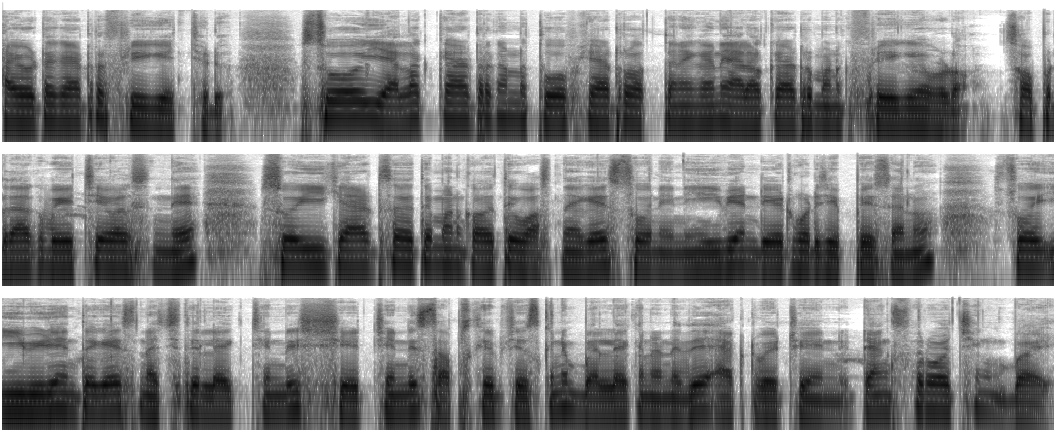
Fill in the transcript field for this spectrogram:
హైవటో క్యాటర్ ఫ్రీగా ఇచ్చాడు. సో ఎలో క్యాటర్ కన్నా తోపు క్యాటర్ వస్తానే కానీ ఎలో క్యాటర్ మనకు ఫ్రీగా ఇవ్వడం. సో అప్పటిదాకా వెయిట్ చేయవలసిందే. సో ఈ క్యాటర్స్ అయితే మనకు అయితే వస్తున్నాయి గైస్ సో నేను ఈవీ డేట్ కూడా చెప్పేశాను. సో ఈ వీడియో ఇంత గైస్ నచ్చితే లైక్ చేయండి షేర్ చేయండి సబ్స్క్రైబ్ చేసుకుని బెల్ ఐకన్ అనేది యాక్టివేట్ చేయండి. Thanks for watching bye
